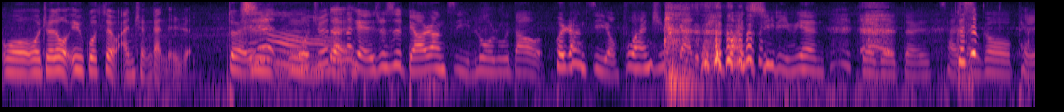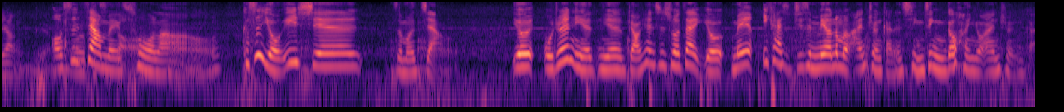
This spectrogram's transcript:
我我觉得我遇过最有安全感的人，对，其实我觉得那个也就是不要让自己落入到会让自己有不安全感的 关系里面，对对对，才能够培养。哦，是这样没错啦，可是有一些怎么讲？有，我觉得你的你的表现是说，在有没有一开始即使没有那么有安全感的情境，你都很有安全感。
